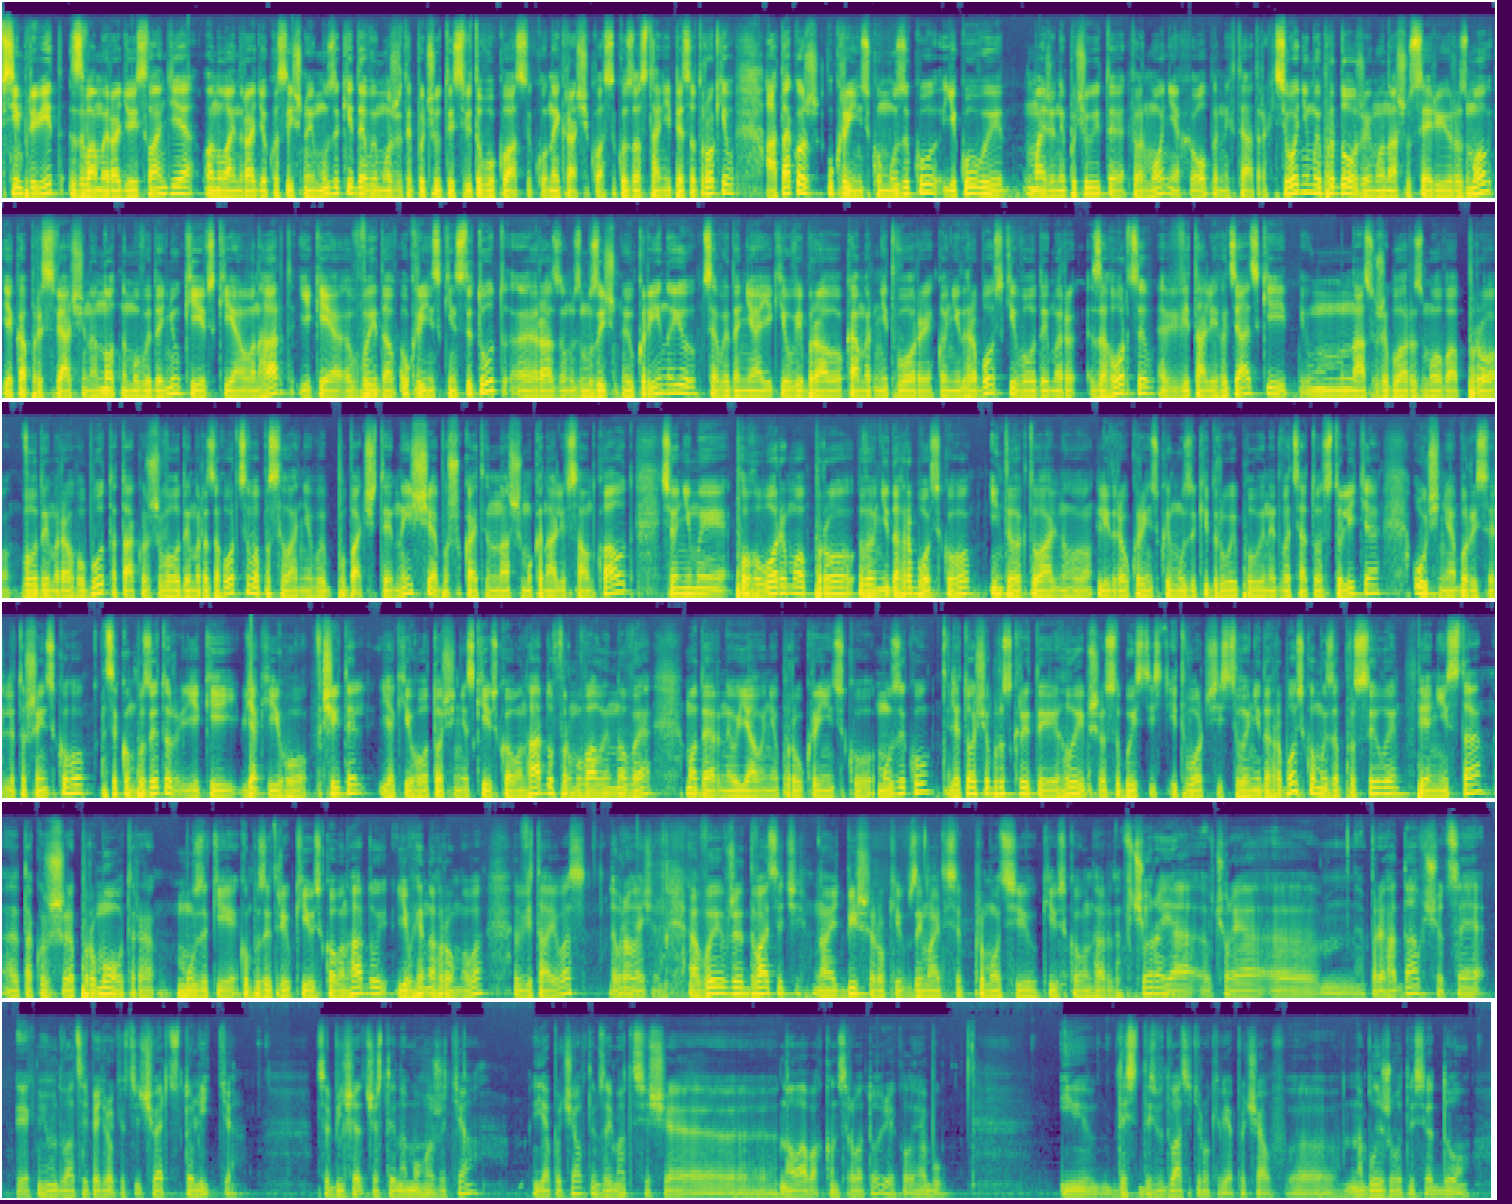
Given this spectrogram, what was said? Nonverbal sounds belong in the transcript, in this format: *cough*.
Всім привіт! З вами Радіо Ісландія, онлайн радіо класичної музики, де ви можете почути світову класику, найкращу класику за останні 500 років, а також українську музику, яку ви майже не почуєте в гармоніях, оперних театрах. Сьогодні ми продовжуємо нашу серію розмов, яка присвячена нотному виданню Київський авангард, яке видав Український інститут е, разом з музичною Україною. Це видання, яке увібрало камерні твори Леонід Грабовський, Володимир Загорцев, Віталій Гоцяцький. У нас вже була розмова про. Володимира Губу та також Володимира Загорцева. Посилання ви побачите нижче або шукайте на нашому каналі в SoundCloud. Сьогодні ми поговоримо про Леоніда Грабовського, інтелектуального лідера української музики другої половини ХХ століття, учня Бориса Лятошинського. Це композитор, який, як і його вчитель, як його оточення з київського авангарду, формували нове модерне уявлення про українську музику. Для того щоб розкрити глибше особистість і творчість Леоніда Грабовського, ми запросили піаніста також промоутера музики композиторів київського авангарду Євгена Громова. Вітаю вас. Доброго вечора. А ви вже 20, навіть більше років займаєтеся промоцією київського авангарду. Вчора я вчора я е, пригадав, що це як мінімум 25 років, це чверть століття. Це більша частина мого життя. Я почав тим займатися ще е, на лавах консерваторії, коли я був. І десь десь в 20 років я почав е, наближуватися до Е,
